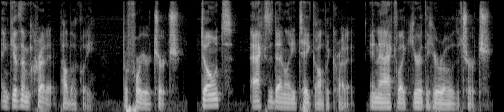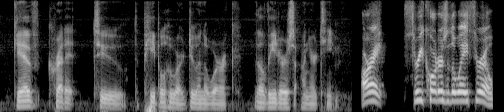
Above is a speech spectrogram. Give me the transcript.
and give them credit publicly before your church. Don't accidentally take all the credit and act like you're the hero of the church. Give credit to the people who are doing the work, the leaders on your team. All right, three quarters of the way through.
